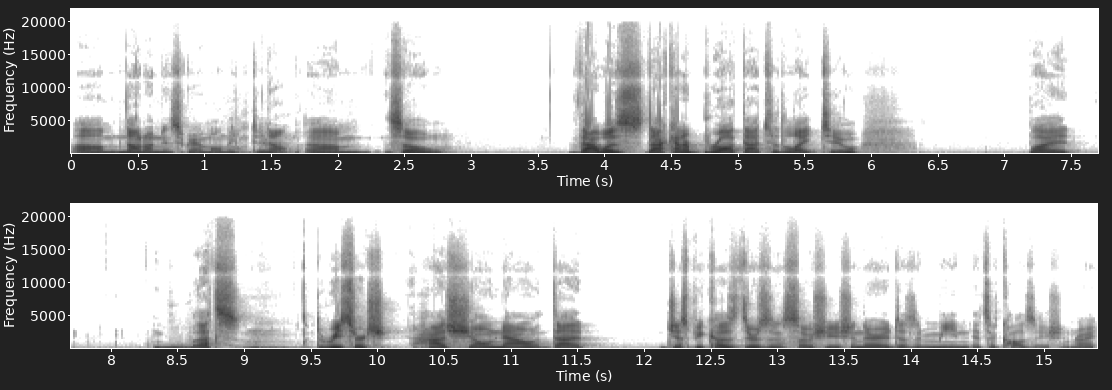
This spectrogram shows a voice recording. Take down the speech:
um not on instagram only too No. um so that was that kind of brought that to the light too but that's the research has shown now that just because there's an association there it doesn't mean it's a causation right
